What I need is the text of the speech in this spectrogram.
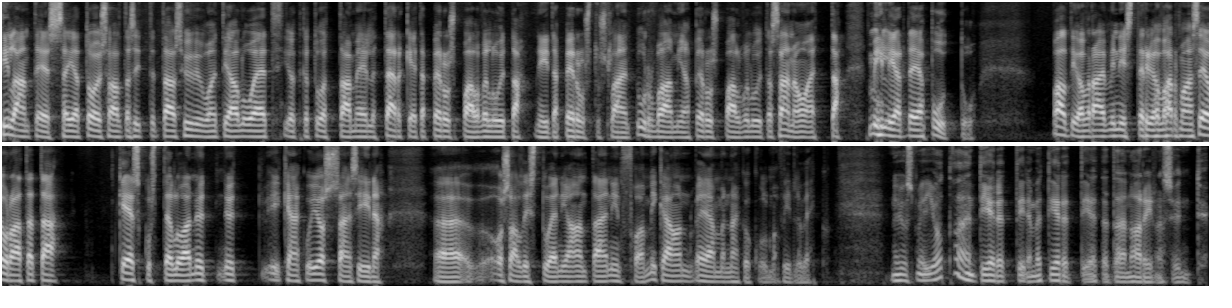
tilanteessa ja toisaalta sitten taas hyvinvointialueet, jotka tuottaa meille tärkeitä peruspalveluita, niitä perustuslain turvaamia peruspalveluita, sanoo, että miljardeja puuttuu. Valtiovarainministeriö varmaan seuraa tätä keskustelua nyt, nyt ikään kuin jossain siinä osallistuen ja antaen infoa. Mikä on VM-näkökulma, Ville Veikko? No jos me jotain tiedettiin, niin me tiedettiin, että tämä narina syntyy.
